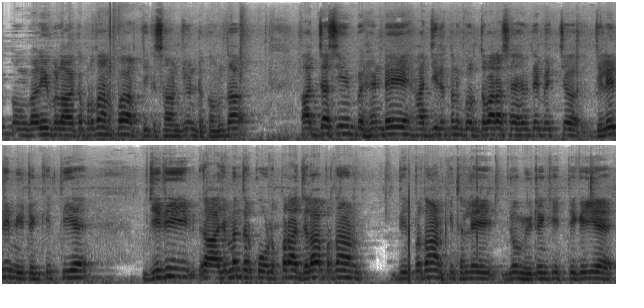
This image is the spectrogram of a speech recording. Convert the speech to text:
ਸਿੰਘ ਤੁੰਗਾਲੀ ਬਲਾਕ ਪ੍ਰਧਾਨ ਭਾਰਤੀ ਕਿਸਾਨ ਯੂਨੀਅਨ ਡਕੌਂਦਾ ਅੱਜ ਅਸੀਂ ਬਠਿੰਡੇ ਹਾਜੀ ਰਤਨ ਗੁਰਦੁਆਰਾ ਸਾਹਿਬ ਦੇ ਵਿੱਚ ਜ਼ਿਲ੍ਹੇ ਦੀ ਮੀਟਿੰਗ ਕੀਤੀ ਹੈ, ਜਿਹਦੀ ਰਾਜਮੰਦਰ ਕੋਟਪੁਰਾ ਜ਼ਿਲ੍ਹਾ ਪ੍ਰਧਾਨ ਦੀ ਪ੍ਰਧਾਨਗੀ ਥੱਲੇ ਜੋ ਮੀਟਿੰਗ ਕੀਤੀ ਗਈ ਹੈ,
